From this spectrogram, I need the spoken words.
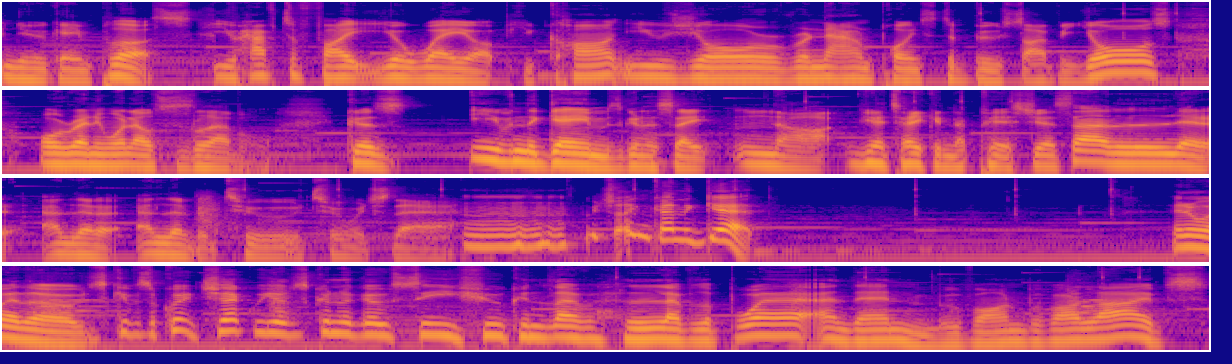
New Game Plus. You have to fight your way up. You can't use your renown points to boost either yours or anyone else's level. Because even the game is gonna say, nah, you're taking the piss just a little a little a little bit too too much there. Mm. Which I can kinda get. Anyway though, just give us a quick check. We are just gonna go see who can level level up where and then move on with our lives.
